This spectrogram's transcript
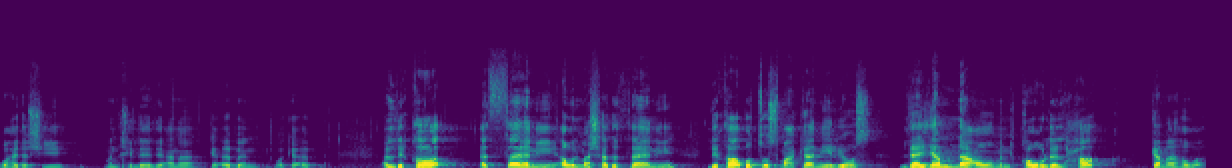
وهذا الشيء من خلالي أنا كابن وكأبنة. اللقاء الثاني أو المشهد الثاني لقاء بطرس مع كانيليوس لا يمنع من قول الحق كما هو.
